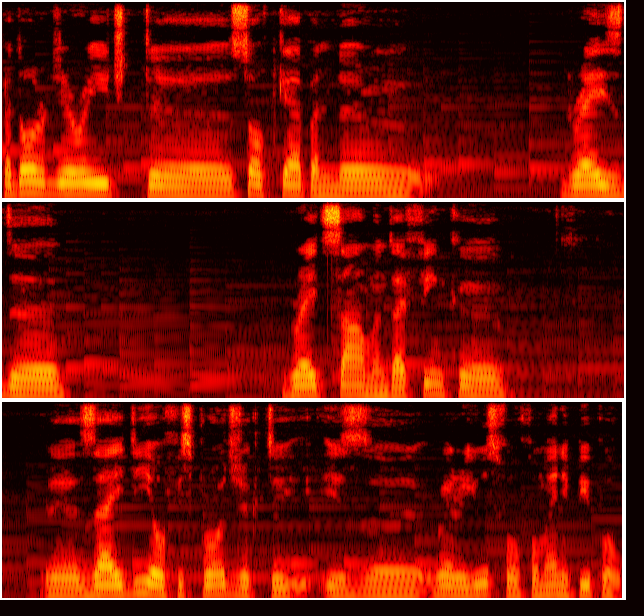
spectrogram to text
had already reached uh, soft cap and uh, raised uh, great sum, and I think. Uh, the idea of this project is very useful for many people.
